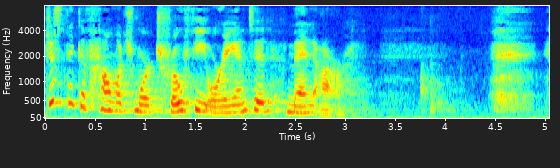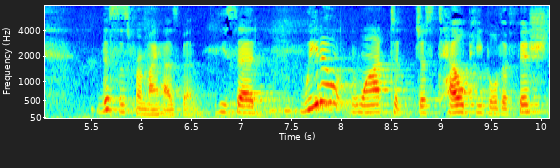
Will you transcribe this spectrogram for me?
Just think of how much more trophy oriented men are. This is from my husband. He said, We don't want to just tell people the fish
